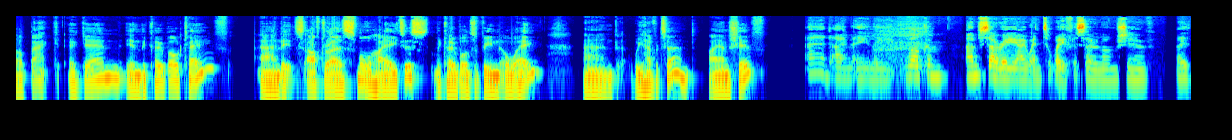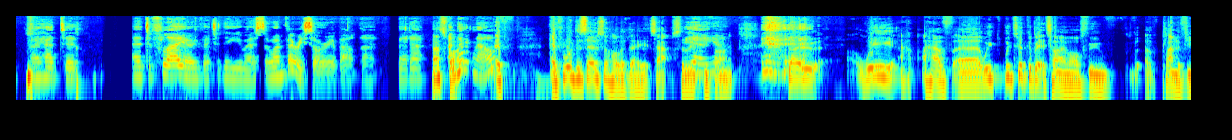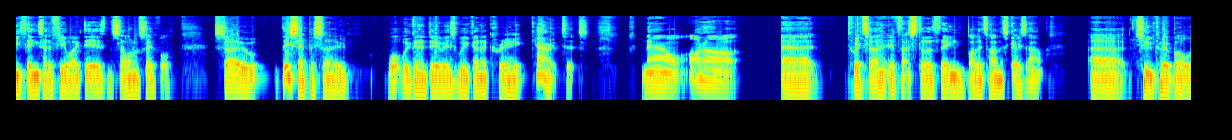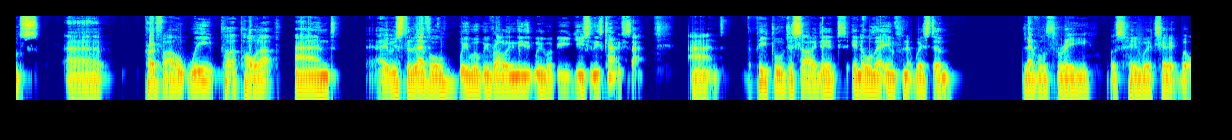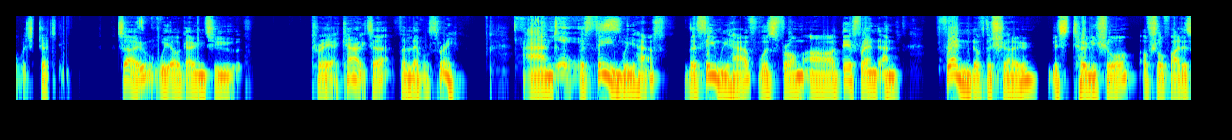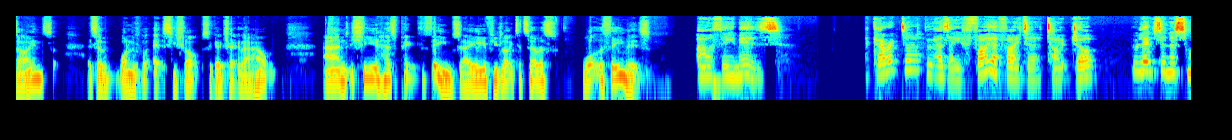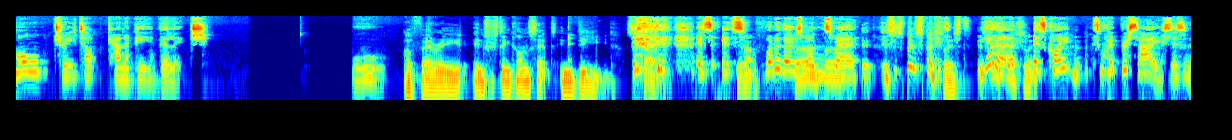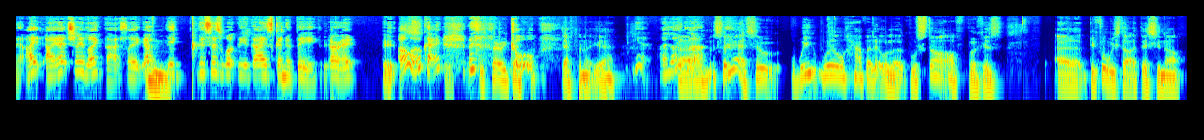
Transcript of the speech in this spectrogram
are back again in the Kobold Cave. And it's after a small hiatus. The kobolds have been away, and we have returned. I am Shiv. And I'm Ailey. Welcome. I'm sorry I went away for so long, Shiv. I, I had to I had to fly over to the US, so I'm very sorry about that. But uh, That's I'm fine. back now. If everyone deserves a holiday, it's absolutely Yeah, yeah. fine. So we have uh, we we took a bit of time off. We planned a few things, had a few ideas, and so on and so forth. So this episode, what we're going to do is we're going to create characters. Now on our uh, Twitter, if that's still a thing by the time this goes out, uh, two kobolds uh, profile, we put a poll up, and it was the level we will be rolling these, we will be using these characters at, and the people decided in all their infinite wisdom, level three was who we're cho- what we're choosing. So we are going to create a character for level three, and the theme we have, the theme we have was from our dear friend and friend of the show, Miss Toni Shaw of Shorefire Designs. It's a wonderful Etsy shop, so go check that out. And she has picked the theme. So, Ailey, if you'd like to tell us what the theme is. Our theme is a character who has a firefighter type job who lives in a small treetop canopy village. Ooh. A very interesting concept indeed. So, it's it's one of those ones where it- it's a bit specialist. It's, bit yeah, specialist. it's quite it's quite precise, isn't it? I, I actually like that. It's like, yeah, th- this is what the guy's going to be. All right. It's- Oh, okay. It's very Cool. defi- definite, yeah. Yeah, I like that. Um, so yeah, so we will have a little look. We'll start off because uh, before we started this in our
